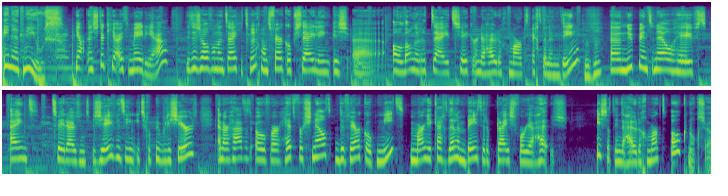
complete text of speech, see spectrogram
In het nieuws. Ja, een stukje uit de media. Dit is al van een tijdje terug, want verkoopstyling is uh, al langere tijd, zeker in de huidige markt, echt wel een ding. Mm -hmm. uh, Nu.nl heeft eind 2017 iets gepubliceerd. En daar gaat het over: het versnelt de verkoop niet, maar je krijgt wel een betere prijs voor je huis. Is dat in de huidige markt ook nog zo?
